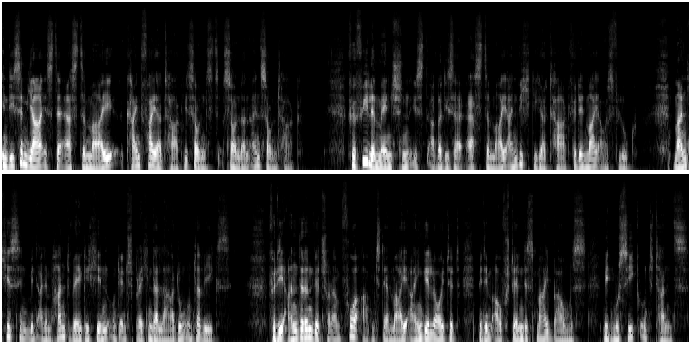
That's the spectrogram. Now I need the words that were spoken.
In diesem Jahr ist der 1. Mai kein Feiertag wie sonst, sondern ein Sonntag. Für viele Menschen ist aber dieser 1. Mai ein wichtiger Tag für den Maiausflug. Manche sind mit einem Handwägelchen und entsprechender Ladung unterwegs. Für die anderen wird schon am Vorabend der Mai eingeläutet mit dem Aufstellen des Maibaums, mit Musik und Tanz.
